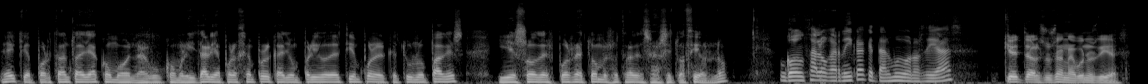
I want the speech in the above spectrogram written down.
¿eh? que por tanto haya como en algún como en Italia, por ejemplo, que haya un periodo de tiempo en el que tú no pagues y eso después retomes otra vez esa situación, ¿no? Gonzalo Garnica, ¿qué tal? Muy buenos días. ¿Qué tal, Susana? Buenos días.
